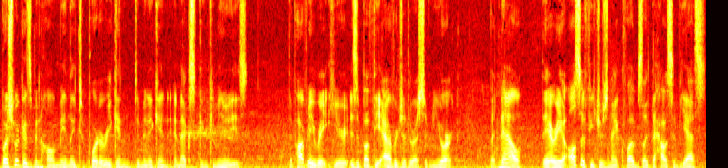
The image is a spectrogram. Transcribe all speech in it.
Bushwick has been home mainly to Puerto Rican, Dominican, and Mexican communities. The poverty rate here is above the average of the rest of New York. But now, the area also features nightclubs like the House of Yes,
